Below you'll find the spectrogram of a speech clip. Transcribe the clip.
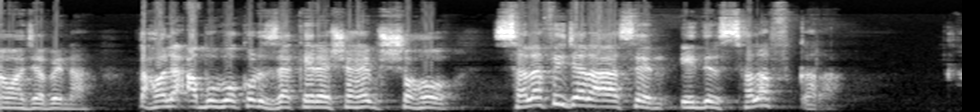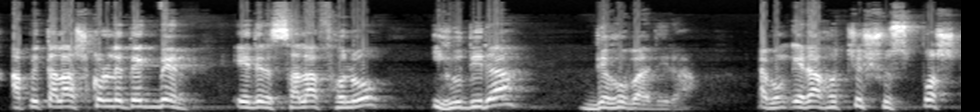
নেওয়া যাবে না। তাহলে আবু বকর জাকেরা সাহেব সহ সালাফি যারা আছেন, এদের সালাফ কারা? আপনি তালাশ করলে দেখবেন এদের সালাফ হলো ইহুদিরা, দেহবাদীরা এবং এরা হচ্ছে সুস্পষ্ট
